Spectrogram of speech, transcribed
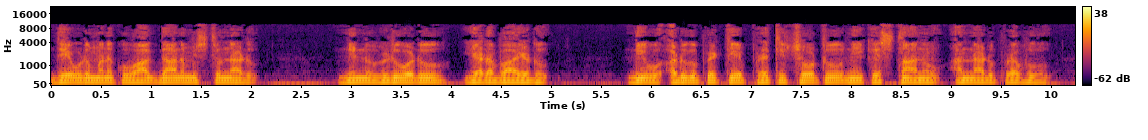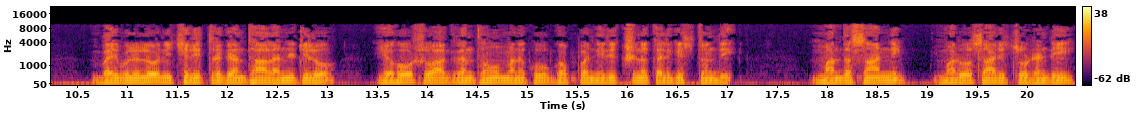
దేవుడు మనకు వాగ్దానమిస్తున్నాడు. నిన్ను విడువడు ఎడబాయడు. నీవు అడుగుపెట్టే ప్రతి చోటు నీకిస్తాను అన్నాడు ప్రభు. బైబిలులోని చరిత్ర గ్రంథాలన్నిటిలో యహోషువా గ్రంథం మనకు గొప్ప నిరీక్షణ కలిగిస్తుంది. మందసాన్ని మరోసారి చూడండి.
